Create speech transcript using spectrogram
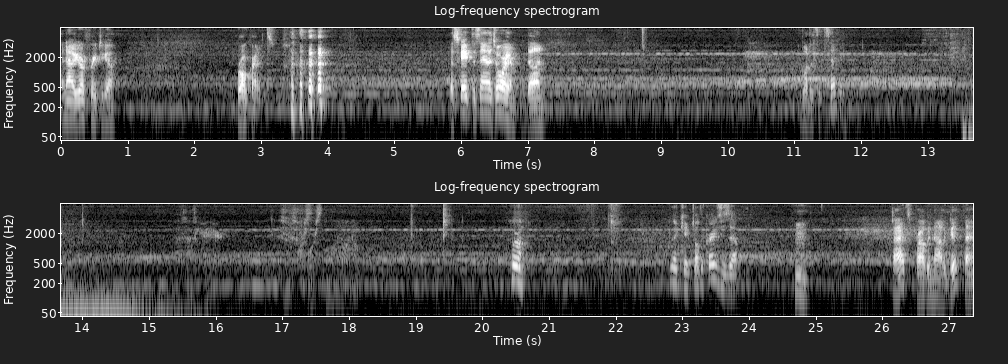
and now you're free to go. Roll credits. Escape the sanatorium. Done. Say? That's not scary. This is worse than Huh. They kicked all the crazies out. Hmm. That's probably not a good thing.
